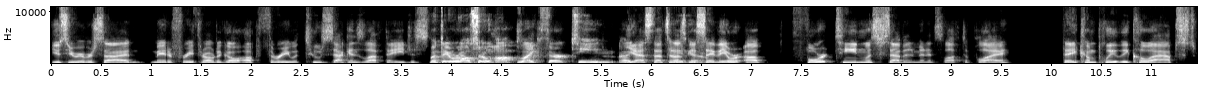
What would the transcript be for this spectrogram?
UC Riverside made a free throw to go up three with two seconds left. They just but they were also up like thirteen. Like, yes, that's what I was gonna say. They were up fourteen with seven minutes left to play. They completely collapsed.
